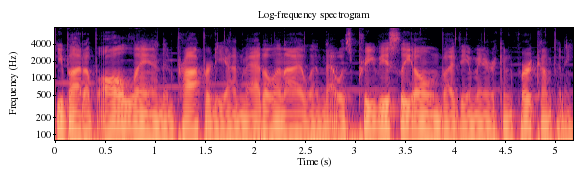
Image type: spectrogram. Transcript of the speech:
he bought up all land and property on Madeline Island that was previously owned by the American Fur Company.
